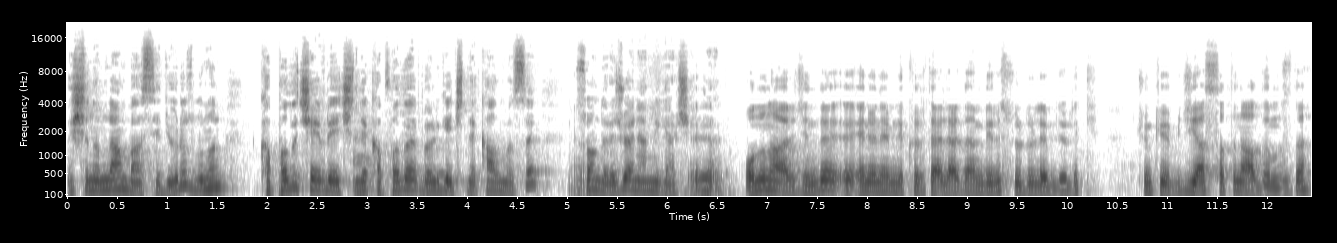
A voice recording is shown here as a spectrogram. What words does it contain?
ışınımdan bahsediyoruz. Bunun kapalı çevre içinde, kapalı bölge içinde kalması son derece önemli gerçekten. Ee, onun haricinde e, en önemli kriterlerden biri sürdürülebilirlik. Çünkü bir cihaz satın aldığımızda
